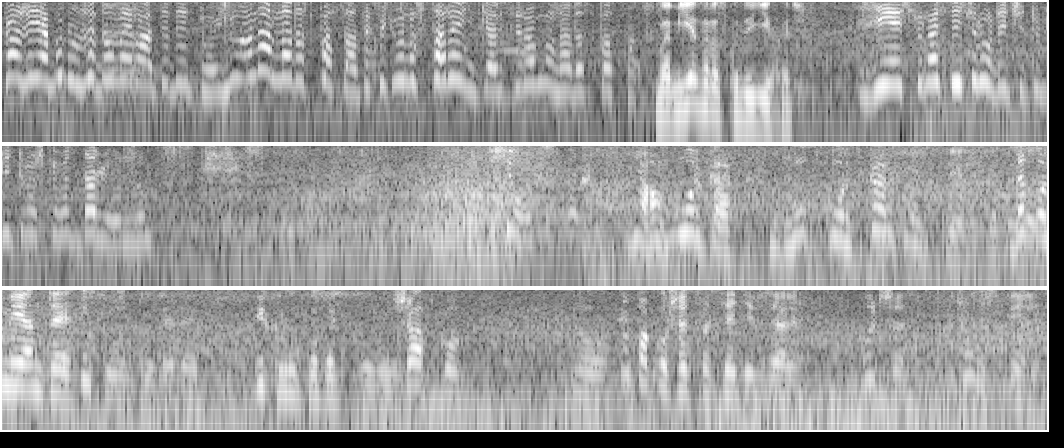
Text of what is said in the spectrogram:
Каже, я буду вже домирати, не той. Ну, а нам треба спасати, хоч воно стареньке, а все одно треба спасати. Вам є зараз куди їхати? Є, у нас є родичі туди трошки віддалено. Все. Я в бурках, в двух куртках, документы, Тушенку взяли. Икру кабачковую. шапку, ну, и покушать соседи взяли. Больше, что успели.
